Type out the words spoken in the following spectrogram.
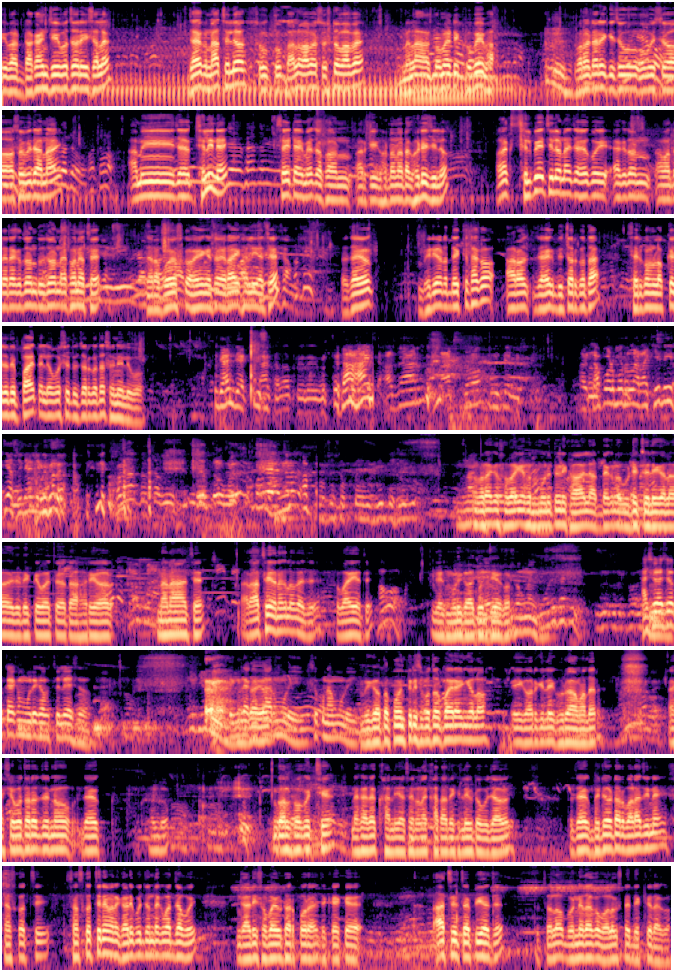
এইবার ডাকাইছে এই বছর এই সালে। যাই হোক না ছিল খুব ভালোভাবে, সুষ্ঠুভাবে। মেলা কমিটি খুবই ভালো কোনোটারই কিছু অবশ্য অসুবিধা নাই। আমি যাই হোক ছিলি নাই, সেই টাইমে যখন আর কি ঘটনাটা ঘটেছিল, অনেক শিল্পী ছিল না যাই হোক, ওই একজন, আমাদের একজন, দুজন এখন আছে, যারা বয়স্ক হয়ে গেছে, এরাই খালি আছে। তো যাই হোক, ভিডিওটা দেখতে থাকো, আরও যাই হোক দু চার কথা। সেরকম লোককে যদি পাই, তাহলে অবশ্যই দু চার কথা শুনে নিব। আমরা আগে সবাইকে এখন মুড়ি টুড়ি খাওয়াইলে অর্ধেক লোক উঠে চলে গেল যে দেখতে পাচ্ছ তা হরিহর নানা আছে আর আছে অনেক লোক আছে সবাই আছে। দেখ মুড়ি খাওয়া চলছে এখন। আসো আসো কাকা মুড়ি খাব চলে আসো দেখলে কাকার মুড়ি শুকনা মুড়ি বিগত পঁয়ত্রিশ বছর পাইরে গেল এই ঘর গেলে ঘুরে আমাদের। আর সে বছরের জন্য যাই হোক গল্প করছে। দেখা যাক খালি আছে না খাতা দেখলে ওটা বোঝাবে তো যাই হোক ভিডিওটার বাড়াজি নেই শেষ করছি। শেষ করছি না মানে গাড়ি পর্যন্ত একবার যাবই। গাড়ি সবাই ওঠার পরে যে কে কে আছে চাপিয়ে আছে। তো চলো বন্যে থাকো ভালো দেখতে থাকো।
